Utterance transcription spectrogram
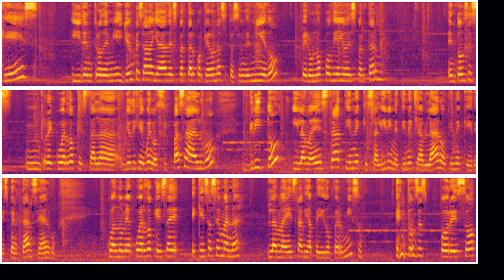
¿qué es? Y dentro de mí, yo empezaba ya a despertar porque era una situación de miedo, pero no podía yo despertarme. Entonces mm, recuerdo que está la, yo dije, bueno, si pasa algo, grito y la maestra tiene que salir y me tiene que hablar o tiene que despertarse algo. Cuando me acuerdo que esa, que esa semana la maestra había pedido permiso. Entonces, por eso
